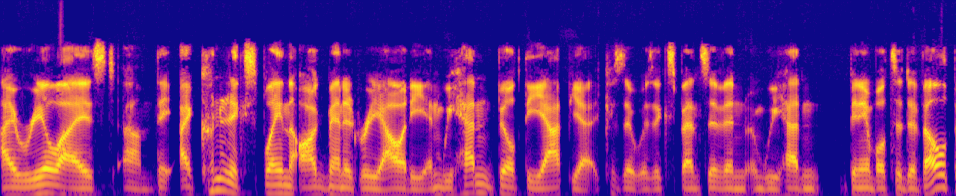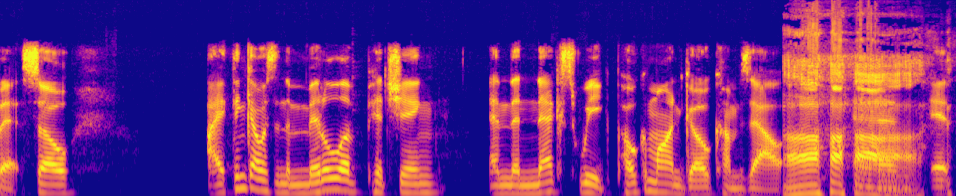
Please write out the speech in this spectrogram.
I realized um, they, I couldn't explain the augmented reality, and we hadn't built the app yet because it was expensive and, and we hadn't been able to develop it. So I think I was in the middle of pitching, and the next week, Pokemon Go comes out, Ah, and it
